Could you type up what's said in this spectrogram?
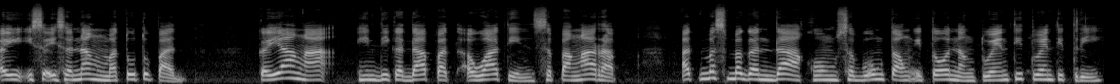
ay isa-isa nang matutupad. Kaya nga, hindi ka dapat awatin sa pangarap at mas maganda kung sa buong taong ito ng 2023,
